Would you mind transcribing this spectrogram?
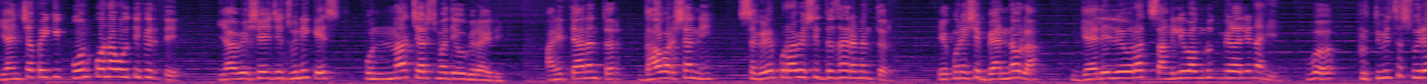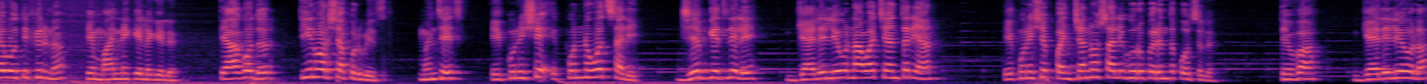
यांच्यापैकी कोण कोणाभोवती फिरते याविषयी जुनी केस पुन्हा चर्चमध्ये उभी राहिली. आणि त्यानंतर दहा वर्षांनी सगळे पुरावे सिद्ध झाल्यानंतर एकोणीसशे ब्याण्णवला गॅलिलिओला चांगली वागणूक मिळाली नाही व पृथ्वीचं सूर्याभोवती फिरणं हे मान्य केलं गेलं. त्या अगोदर तीन वर्षापूर्वीच म्हणजेच एकोणीसशे एकोणनव्वद साली झेप घेतलेले गॅलिलिओ नावाचे अंतर्यान एकोणीसशे पंच्याण्णव साली गुरुपर्यंत पोहोचलं. तेव्हा गॅलिलिओला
